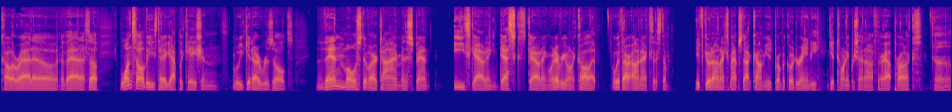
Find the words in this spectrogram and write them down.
Colorado, Nevada. So once all these tag applications, we get our results, then most of our time is spent e scouting, desk scouting, whatever you want to call it, with our onX system. If you go to onxmaps.com, use promo code Randy, get 20% off their app products. Uh,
